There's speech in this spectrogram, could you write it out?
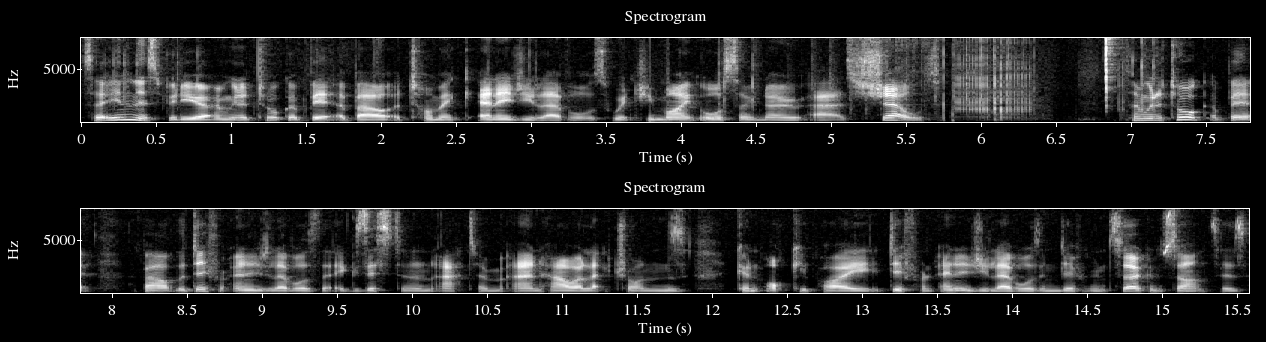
So in this video I'm going to talk a bit about atomic energy levels, which you might also know as shells. So I'm going to talk a bit about the different energy levels that exist in an atom and how electrons can occupy different energy levels in different circumstances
